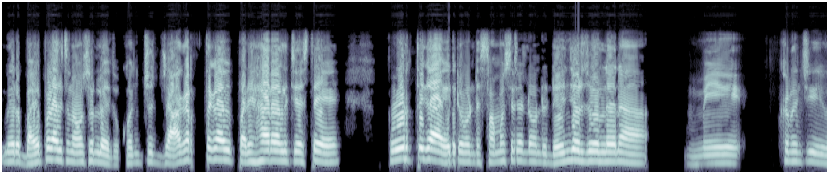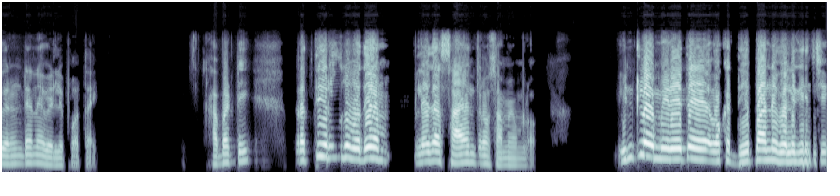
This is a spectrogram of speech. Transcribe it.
మీరు భయపడాల్సిన అవసరం లేదు. కొంచెం జాగ్రత్తగా పరిహారాలు చేస్తే పూర్తిగా ఎటువంటి సమస్యలు, ఎటువంటి డేంజర్ జోన్‌లైనా మీ అక్కడి నుంచి వెంటనే వెళ్ళిపోతాయి. కాబట్టి ప్రతిరోజు ఉదయం లేదా సాయంత్రం సమయంలో ఇంట్లో మీరైతే ఒక దీపాన్ని వెలిగించి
